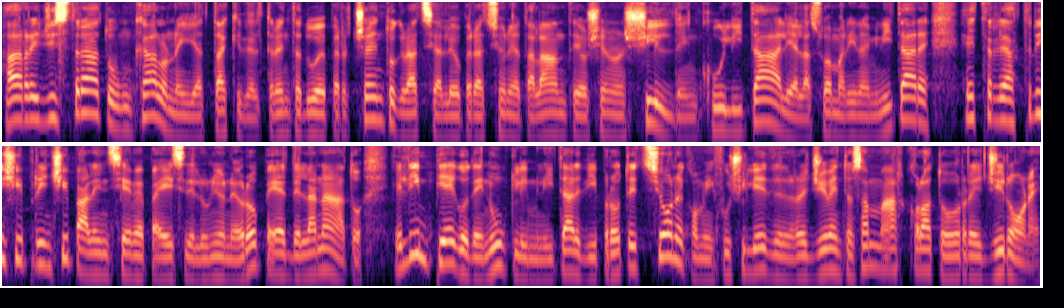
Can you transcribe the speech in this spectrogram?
ha registrato un calo negli attacchi del 32% grazie alle operazioni Atalanta e Ocean Shield in cui l'Italia e la sua Marina Militare è tra le attrici principali insieme ai paesi dell'Unione Europea e della Nato e l'impiego dei nuclei militari di protezione come i fucilieri del Reggimento San Marco, la Torre e Girone,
